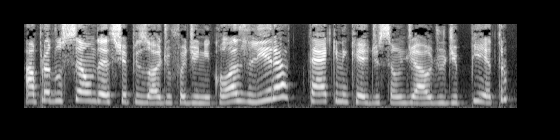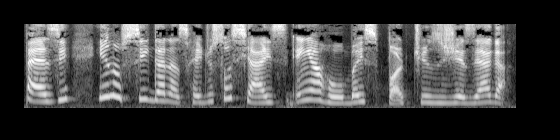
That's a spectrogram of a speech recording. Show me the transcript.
A produção deste episódio foi de Nicolas Lira, técnica e edição de áudio de Pietro Pezzi e nos siga nas redes sociais em arroba esportesgzh.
